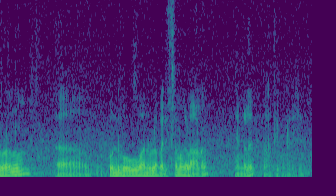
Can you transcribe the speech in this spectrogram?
തുടർന്നും കൊണ്ടുപോകുവാനുള്ള പരിശ്രമങ്ങളാണ് ഞങ്ങൾ നടത്തിക്കൊണ്ടിരിക്കുന്നത്.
